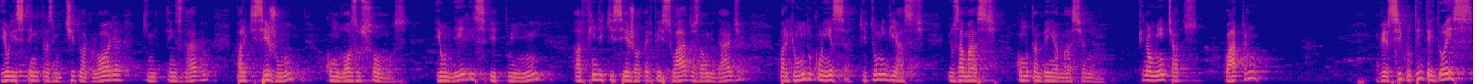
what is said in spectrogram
Eu lhes tenho transmitido a glória que me tens dado, para que sejam um, como nós o somos, eu neles e tu em mim, a fim de que sejam aperfeiçoados na unidade, para que o mundo conheça que tu me enviaste e os amaste, como também amaste a mim. Finalmente, Atos 4, versículo 32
